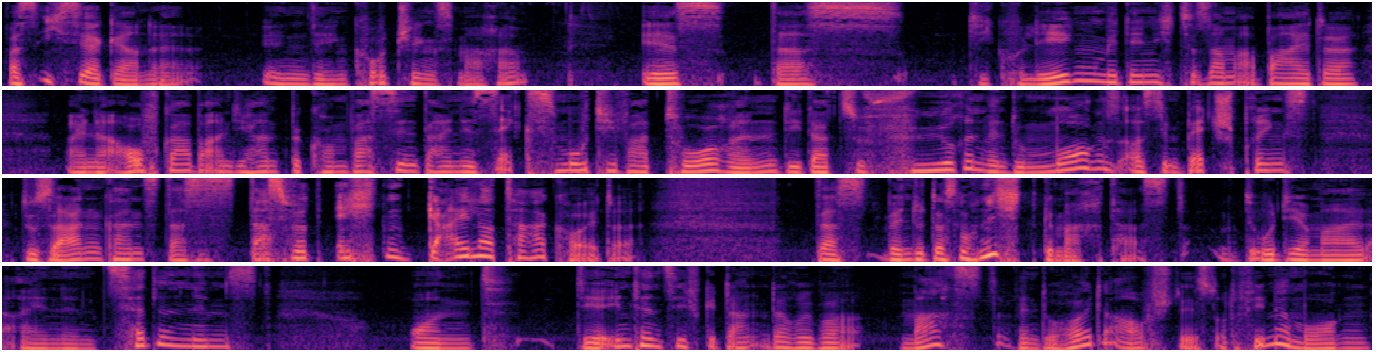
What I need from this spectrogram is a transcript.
was ich sehr gerne in den Coachings mache, ist dass die Kollegen, mit denen ich zusammenarbeite, eine Aufgabe an die Hand bekommen. Was sind deine sechs Motivatoren, die dazu führen, wenn du morgens aus dem Bett springst, du sagen kannst, das ist, das wird echt ein geiler Tag heute. Dass, wenn du das noch nicht gemacht hast, du dir mal einen Zettel nimmst und dir intensiv Gedanken darüber machst, wenn du heute aufstehst oder vielmehr morgen,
